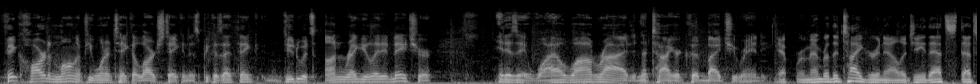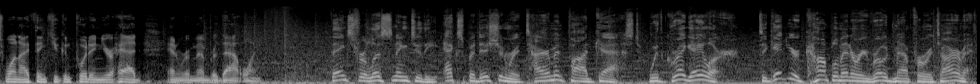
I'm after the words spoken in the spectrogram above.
think hard and long if you want to take a large stake in this, because I think due to its unregulated nature, it is a wild, wild ride, and the tiger could bite you, Randy. Yep. Remember the tiger analogy. That's that's one I think you can put in your head and remember that one. Thanks for listening to the Expedition Retirement Podcast with Greg Ayler. To get your complimentary roadmap for retirement,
